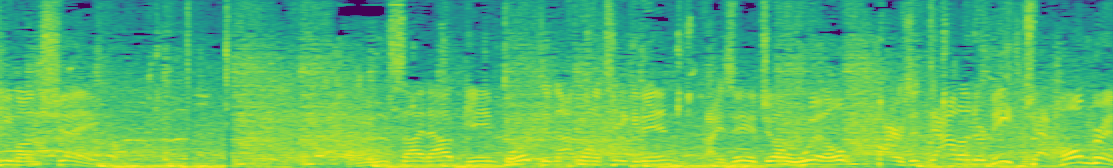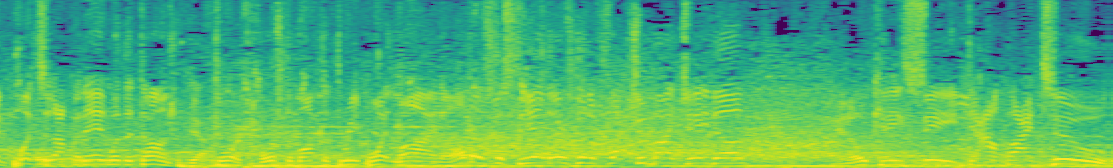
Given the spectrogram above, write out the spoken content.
team on Shai. Inside-out game. Dort did not want to take it in. Isaiah Joe will. Fires it down underneath. Chet Holmgren puts it up and in with a dunk. Yeah. Dort forced him off the three-point line. Almost a steal. There's the deflection by J-Dub. And OKC down by two.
